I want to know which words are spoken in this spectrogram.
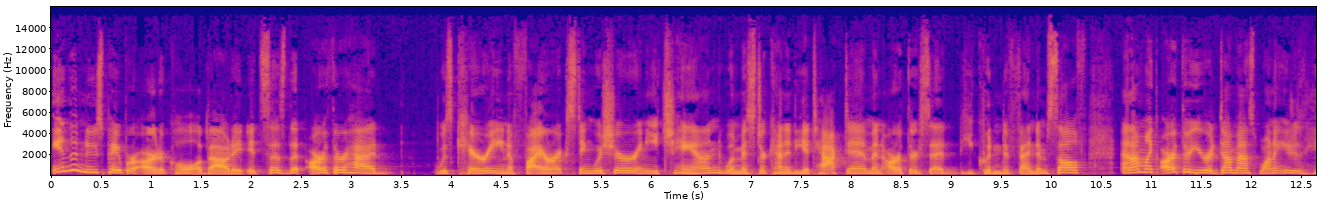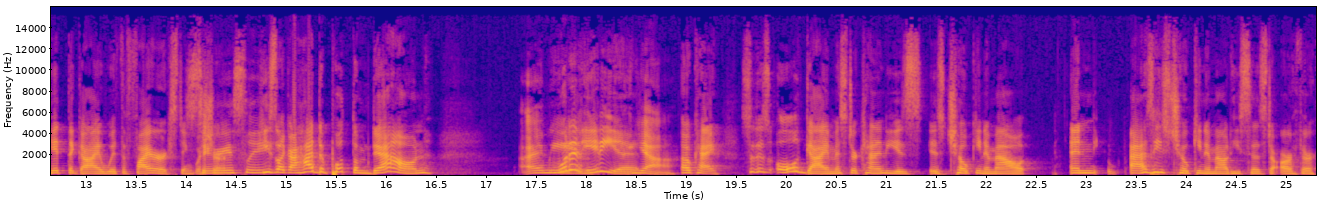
in the newspaper article about it, it says that Arthur had was carrying a fire extinguisher in each hand when Mr. Kennedy attacked him and Arthur said he couldn't defend himself. And I'm like, "Arthur, you're a dumbass. Why don't you just hit the guy with the fire extinguisher?" Seriously? He's like, "I had to put them down." I mean, What an idiot. Yeah. Okay. So this old guy, Mr. Kennedy is is choking him out. And as he's choking him out, he says to Arthur,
